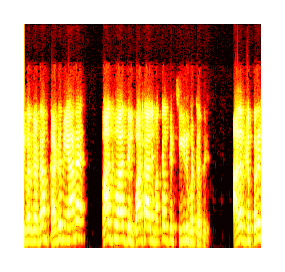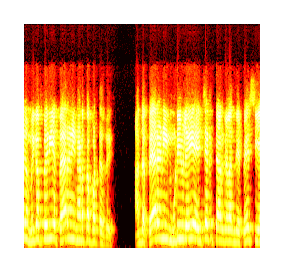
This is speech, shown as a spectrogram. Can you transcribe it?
இவர்களிடம் கடுமையான வாக்குவாதத்தில் பாட்டாளி மக்கள் கட்சி ஈடுபட்டது. அதற்கு பிறகு மிகப்பெரிய பேரணி நடத்தப்பட்டது. அந்த பேரணியின் முடிவிலேயே எச்சரித்தார்கள் அந்த பேசிய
